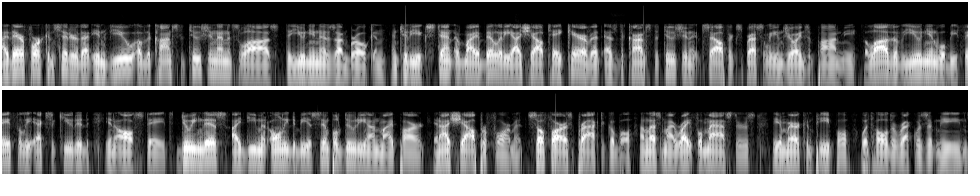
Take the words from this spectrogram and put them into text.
I therefore consider that in view of the Constitution and its laws, the Union is unbroken, and to the extent of my ability I shall take care of it as the Constitution itself expressly enjoins upon me. The laws of the Union will be faithfully executed in all states. Doing this, I deem it only to be a simple duty on my part, and I shall perform it, so far as practicable, unless my rightful masters, the American people, withhold the requisite means.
